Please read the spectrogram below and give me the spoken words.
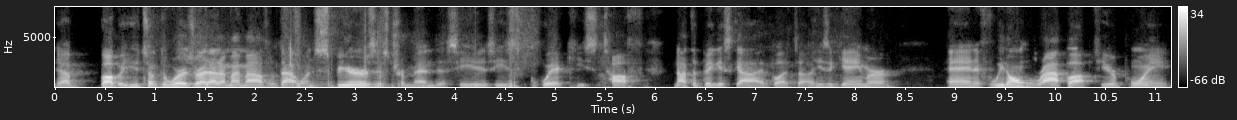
Yeah, Bubba, you took the words right out of my mouth with that one. Spears is tremendous. He is he's quick, he's tough, not the biggest guy, but uh, he's a gamer. And if we don't wrap up, to your point,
